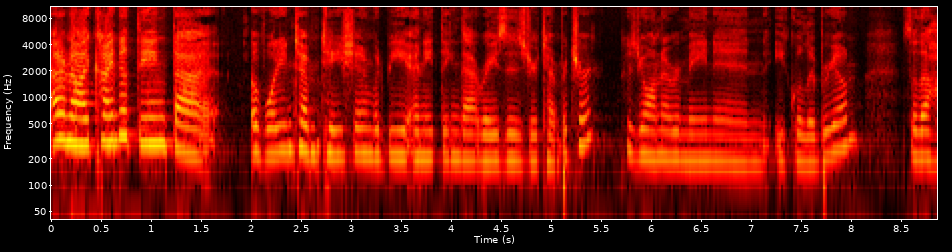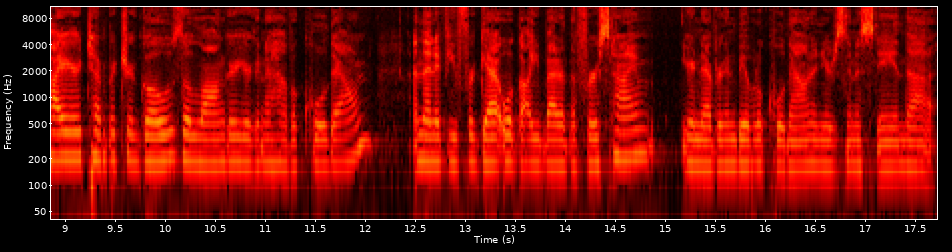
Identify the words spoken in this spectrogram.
I don't know. I kind of think that avoiding temptation would be anything that raises your temperature because you want to remain in equilibrium. So the higher temperature goes, the longer you're going to have a cool down. And then if you forget what got you bad at the first time, you're never going to be able to cool down and you're just going to stay in that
